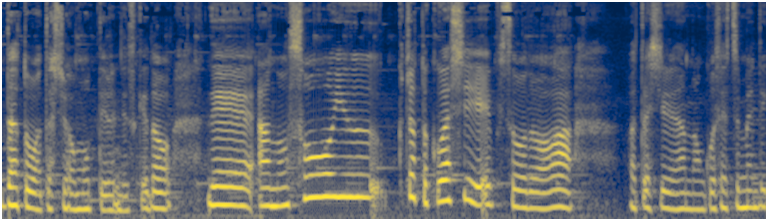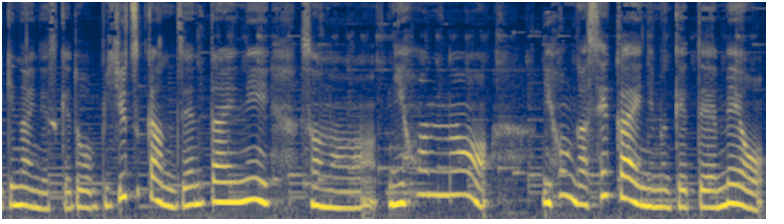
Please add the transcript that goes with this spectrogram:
だと私は思ってるんですけどであのそういうちょっと詳しいエピソードは私あのご説明できないんですけど美術館全体にその日本の日本が世界に向けて目を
